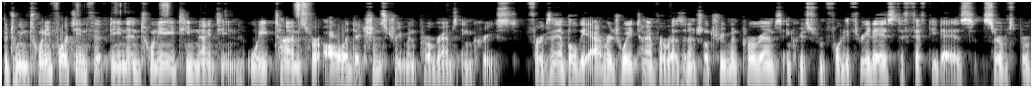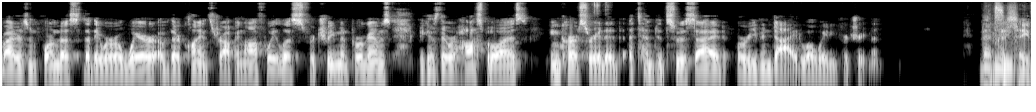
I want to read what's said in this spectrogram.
Between 2014-15 and 2018-19, wait times for all addictions treatment programs increased. For example, the average wait time for residential treatment programs increased from 43 days to 50 days. Service providers informed us that they were aware of their clients dropping off wait lists for treatment programs because they were hospitalized, incarcerated, attempted suicide, or even died while waiting for treatment. I'm That's going to say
